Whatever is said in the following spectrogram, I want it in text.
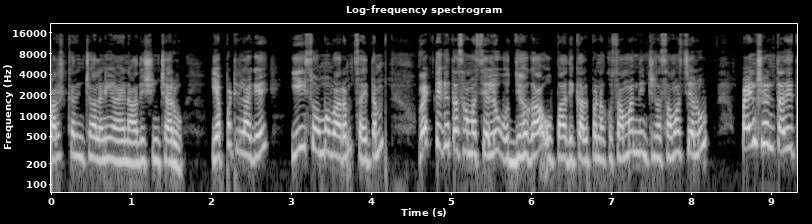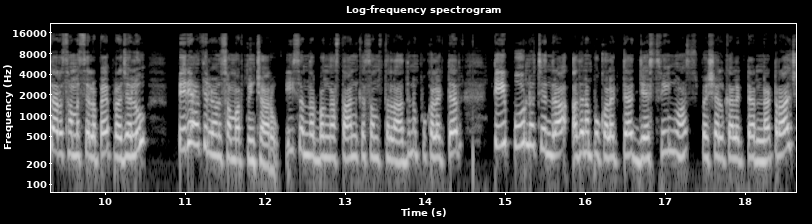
పరిష్కరించాలని ఆయన ఆదేశించారు. ఎప్పటిలాగే ఈ సోమవారం సైతం వ్యక్తిగత సమస్యలు ఉద్యోగ ఉపాధి కల్పనకు సంబంధించిన సమస్యలు పెన్షన్ తదితర సమస్యలపై ప్రజలు ఫిర్యాదులను సమర్పించారు. ఈ సందర్భంగా స్థానిక సంస్థల అదనపు కలెక్టర్ టి పూర్ణచంద్ర అదనపు collector J Srinivas special collector Nataraj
